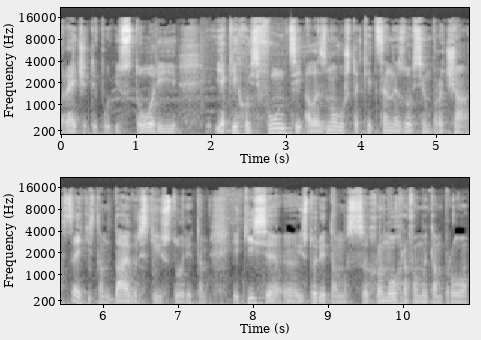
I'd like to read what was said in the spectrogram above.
речі, типу історії, якихось функцій, але знову ж таки це не зовсім про час. Це якісь там дайверські історії, там якісь е, історії там з хронографом, томографами там про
